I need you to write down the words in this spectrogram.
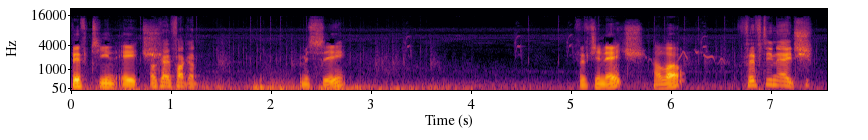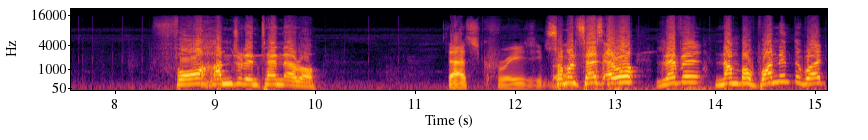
15H. Okay, fuck it. Let me see. 15H? Hello? 15H. 410 arrow. That's crazy, bro. Someone says arrow level number one in the world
